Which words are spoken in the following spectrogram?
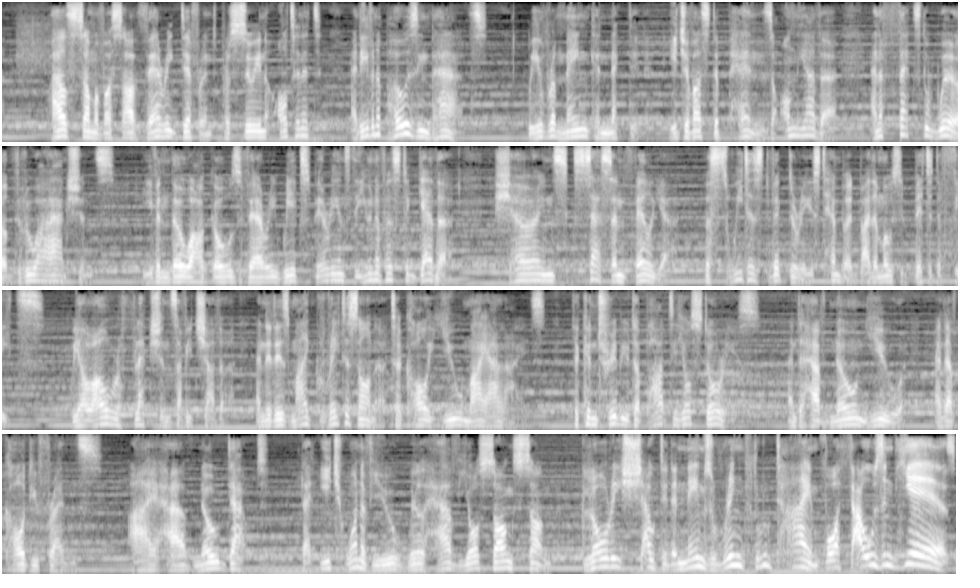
While some of us are very different, pursuing alternate and even opposing paths, we remain connected. Each of us depends on the other and affects the world through our actions. Even though our goals vary, we experience the universe together, sharing success and failure, the sweetest victories tempered by the most bitter defeats. We are all reflections of each other, and it is my greatest honor to call you my allies, to contribute a part to your stories, and to have known you and have called you friends. I have no doubt that each one of you will have your song sung, glory shouted, and names ring through time for a thousand years.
